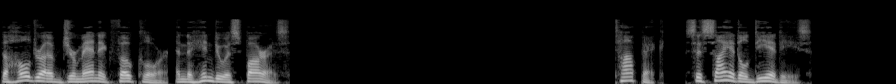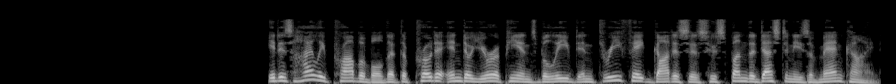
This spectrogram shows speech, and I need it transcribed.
the Huldra of Germanic folklore, and the Hindu Apsaras. Societal deities It is highly probable that the Proto-Indo-Europeans believed in three fate goddesses who spun the destinies of mankind.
